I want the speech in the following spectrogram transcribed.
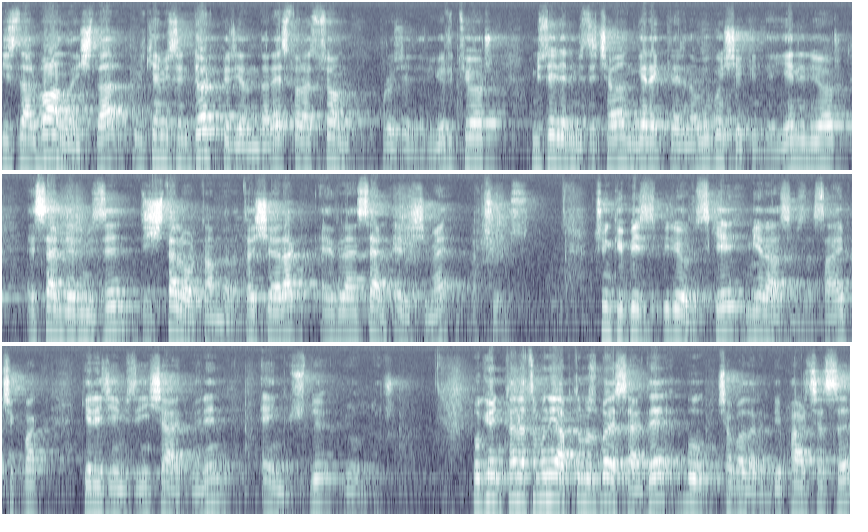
bizler bu anlayışla ülkemizin dört bir yanında restorasyon projeleri yürütüyor, müzelerimizi çağın gereklerine uygun şekilde yeniliyor, eserlerimizi dijital ortamlara taşıyarak evrensel erişime açıyoruz. Çünkü biz biliyoruz ki mirasımıza sahip çıkmak, geleceğimizi inşa etmenin en güçlü yoludur. Bugün tanıtımını yaptığımız bu eserde bu çabaların bir parçası,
